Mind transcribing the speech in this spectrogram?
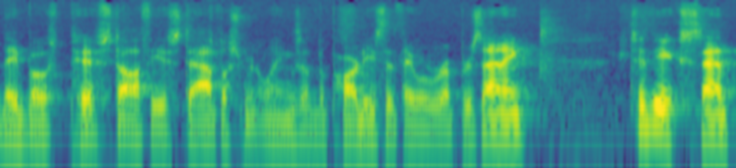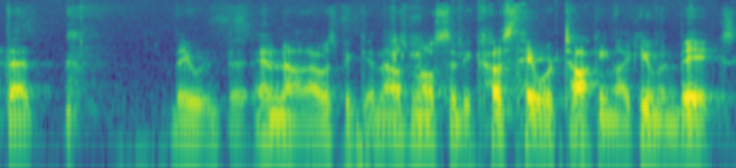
They both pissed off the establishment wings of the parties that they were representing to the extent that they were, and no, that was and that was mostly because they were talking like human beings,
